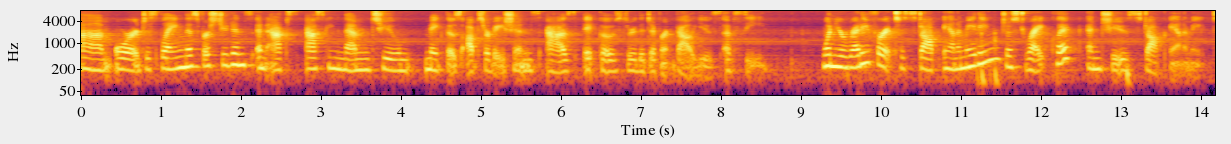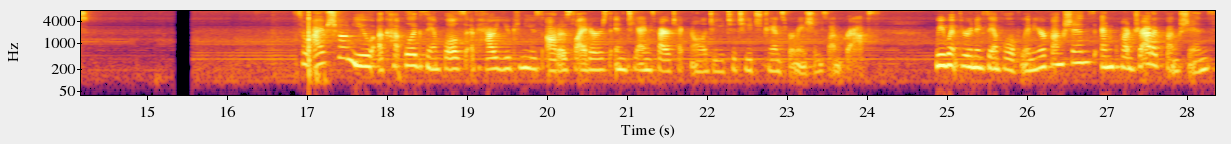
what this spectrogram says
um, or displaying this for students and ask, asking them to make those observations as it goes through the different values of C. When you're ready for it to stop animating, just right click and choose Stop Animate. So I've shown you a couple examples of how you can use auto sliders in TI Nspire technology to teach transformations on graphs. We went through an example of linear functions and quadratic functions,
